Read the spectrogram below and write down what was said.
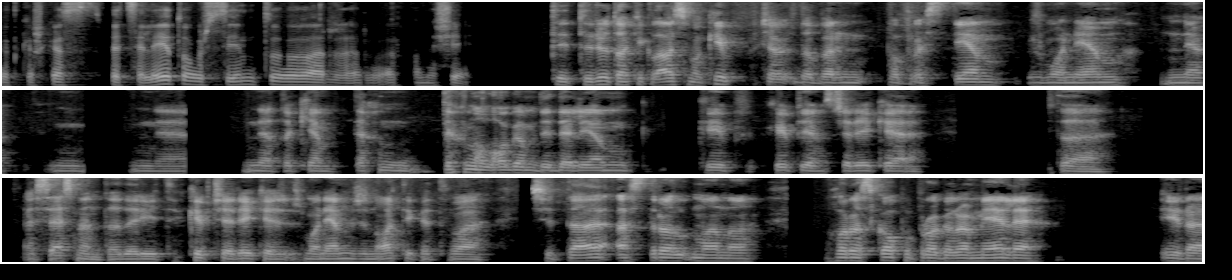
kad kažkas specialiai to užsimtų ar, ar, ar panašiai. Tai turiu tokį klausimą, kaip čia dabar paprastiem žmonėm, ne, ne ne tokiem techn, technologam dideliem, kaip, kaip jiems čia reikia šitą assessmentą daryti, kaip čia reikia žmonėm žinoti, kad va, šita astro mano horoskopų programėlė yra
